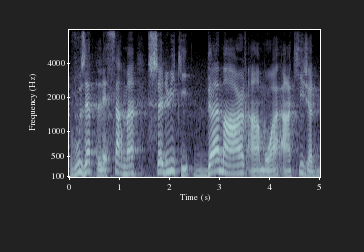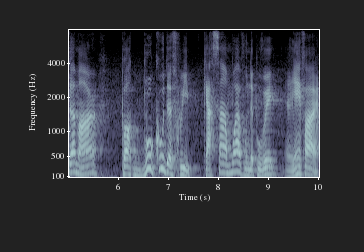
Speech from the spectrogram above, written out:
vous êtes les sarments. Celui qui demeure en moi, en qui je demeure, porte beaucoup de fruits, car sans moi, vous ne pouvez rien faire.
